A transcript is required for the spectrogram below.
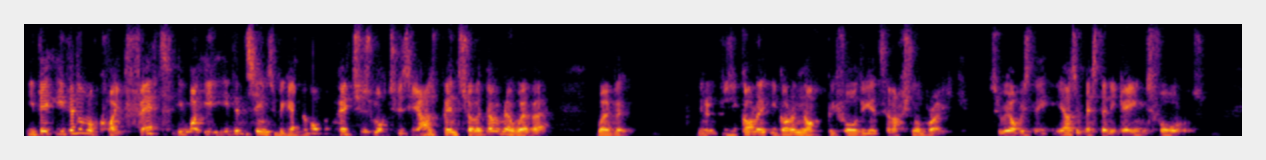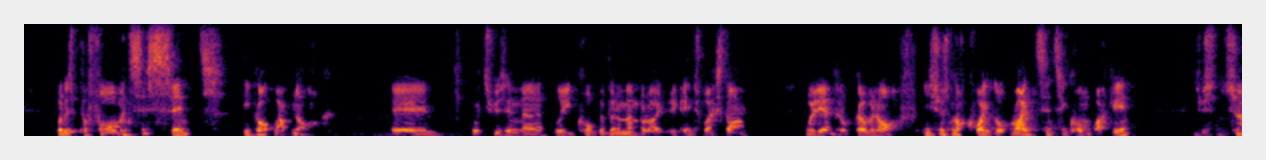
he, did, he didn't look quite fit. He, he didn't seem to be getting on the pitch as much as he has been. So I don't know whether whether you know because he got a, he got a knock before the international break, so he obviously he hasn't missed any games for us, but his performances since he got that knock, um, which was in the League Cup if I remember right against West Ham, where he ended up going off. He's just not quite looked right since he come back in. Just so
